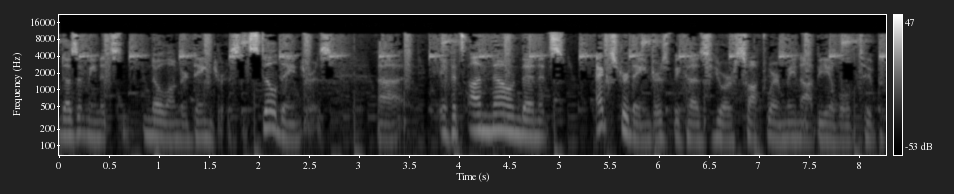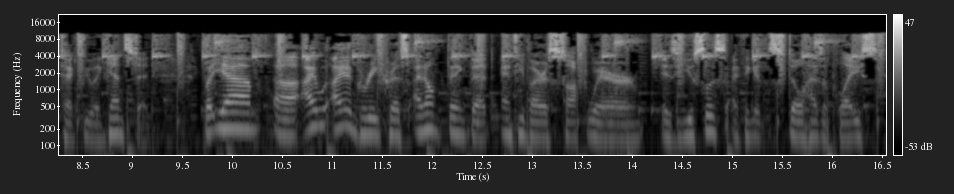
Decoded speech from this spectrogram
doesn't mean it's no longer dangerous. It's still dangerous. Uh, if it's unknown, then it's extra dangerous because your software may not be able to protect you against it. But yeah, uh, I, I agree, Chris. I don't think that antivirus software is useless. I think it still has a place.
